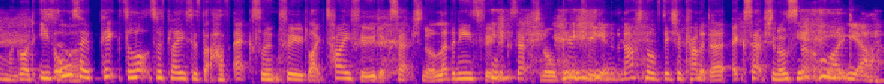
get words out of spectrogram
Oh my god! You've So- also picked lots of places that have excellent food, like Thai food, exceptional, Lebanese food, exceptional, poutine, Yeah. the national dish of Canada, exceptional stuff. Like, yeah,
